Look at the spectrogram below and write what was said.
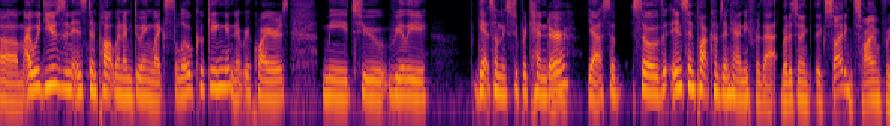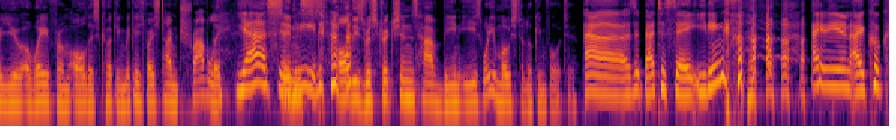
Um, I would use an instant pot when I'm doing like slow cooking and it requires me to really get something super tender yeah. So so the instant pot comes in handy for that. But it's an exciting time for you away from all this cooking because first time traveling Yes, since indeed. all these restrictions have been eased. What are you most looking forward to? Uh, is it bad to say eating? I mean, I cook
